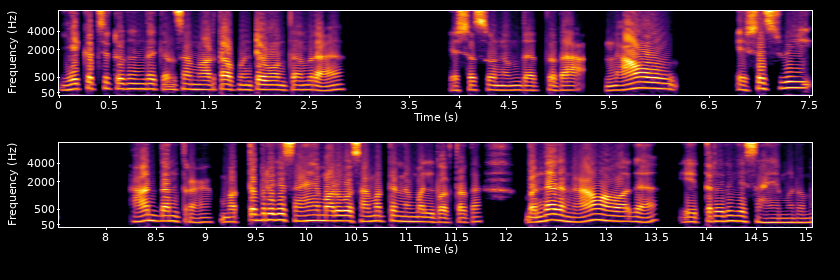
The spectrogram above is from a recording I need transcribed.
ಏಕಚಿತ್ತದಿಂದ ಕೆಲಸ ಮಾಡ್ತಾ ಹೊಂಟೇವು ಅಂತಂದ್ರ ಯಶಸ್ಸು ನಮ್ದಾಗ್ತದ ನಾವು ಯಶಸ್ವಿ ಆದ ನಂತರ ಮತ್ತೊಬ್ಬರಿಗೆ ಸಹಾಯ ಮಾಡುವ ಸಾಮರ್ಥ್ಯ ನಮ್ಮಲ್ಲಿ ಬರ್ತದ. ಬಂದಾಗ ನಾವು ಅವಾಗ ಇತರರಿಗೆ ಸಹಾಯ ಮಾಡೋಣ.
